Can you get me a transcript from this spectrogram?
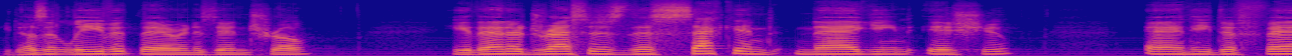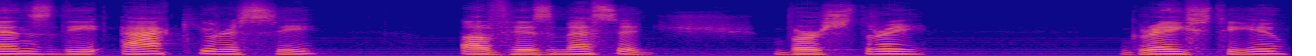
He doesn't leave it there in his intro. He then addresses this second nagging issue and he defends the accuracy of his message. Verse 3 Grace to you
